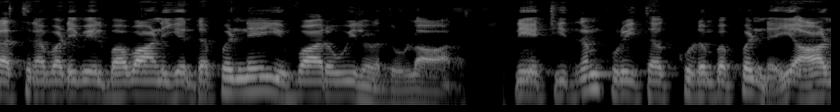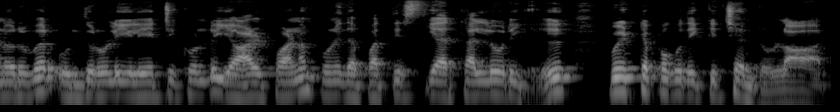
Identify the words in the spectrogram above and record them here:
ரத்ன வடிவேல் பவானி என்ற பெண்ணே இவ்வாறு உயிரிழந்துள்ளார். நேற்றைய தினம் குறித்த குடும்ப பெண்ணை ஆணொருவர் உந்துருளியில் ஏற்றிக்கொண்டு யாழ்ப்பாணம் புனித பத்திஸ்தியார் கல்லூரியில் வீட்டுப் பகுதிக்கு சென்றுள்ளார்.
